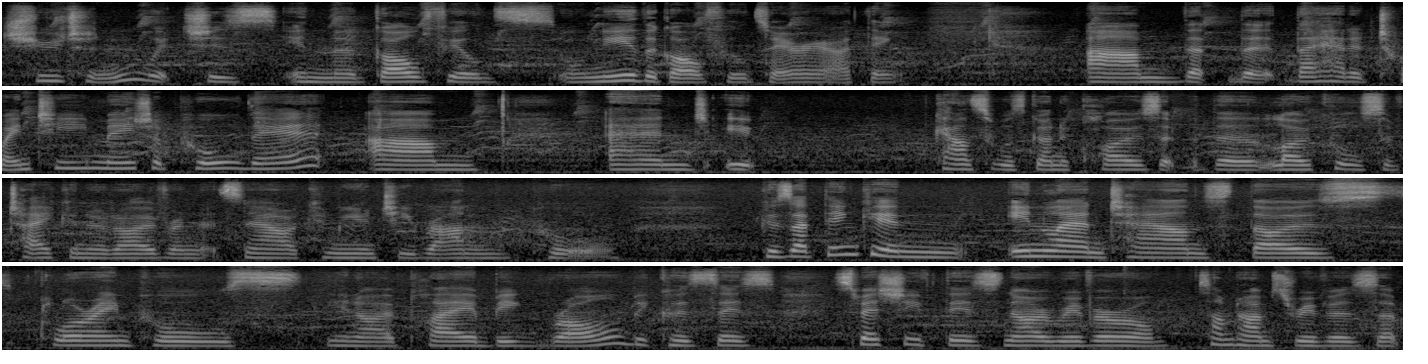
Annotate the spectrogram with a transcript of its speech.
Chewton, which is in the goldfields or near the goldfields area, I think. Um, that, that they had a 20 metre pool there, um, and it council was going to close it, but the locals have taken it over, and it's now a community-run pool. Because I think in inland towns, those chlorine pools, you know, play a big role because there's, especially if there's no river or sometimes rivers are,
